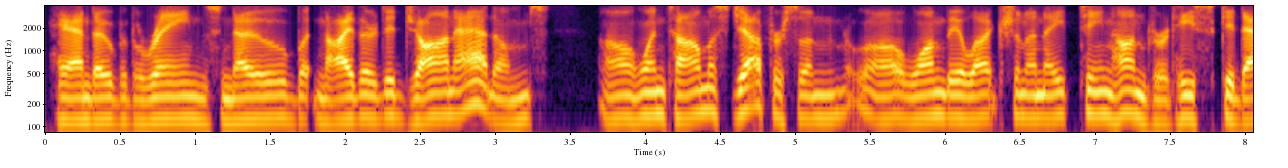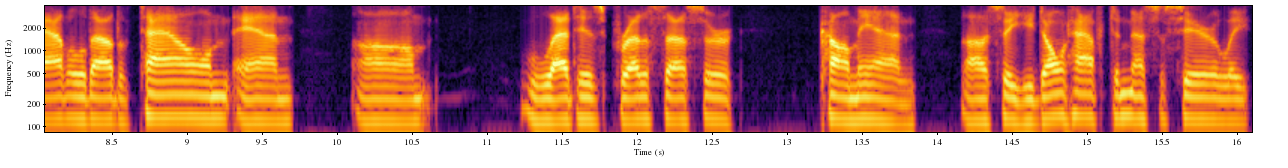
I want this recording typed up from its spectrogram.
hand over the reins? No, but neither did John Adams. Uh, when Thomas Jefferson uh, won the election in 1800, he skedaddled out of town and um, let his predecessor come in. Uh, so you don't have to necessarily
